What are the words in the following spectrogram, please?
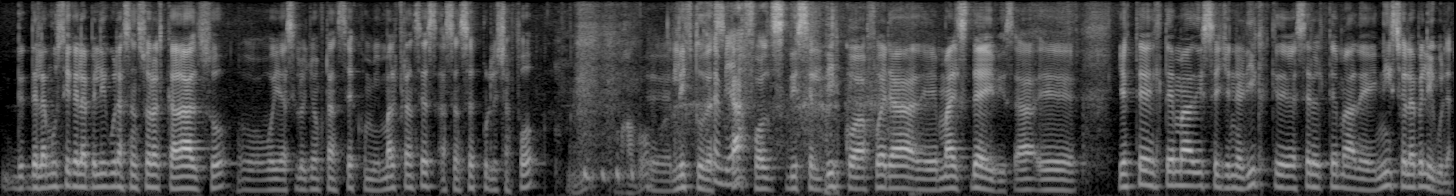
de, de la música de la película Ascensor al Cadalso, o voy a decirlo yo en francés con mi mal francés, Ascenseur pour l'échafaud. Bravo. Eh, Lift to the. Scaffolds, dice el disco afuera de Miles Davis. ah, eh, y este es el tema, dice Generic, que debe ser el tema de inicio de la película.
